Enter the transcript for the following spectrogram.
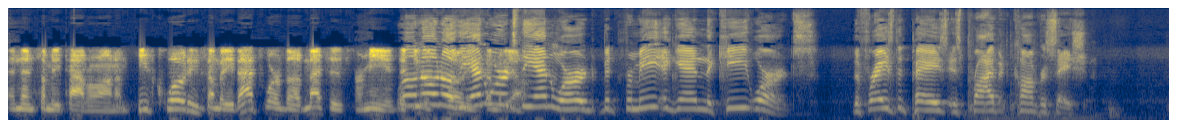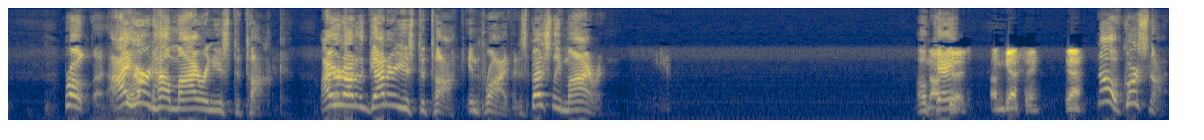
and then somebody tattled on him? He's quoting somebody. That's where the mess is for me. Is Well, no, no. The N word's else. the N word. But for me, again, the key words, the phrase that pays is private conversation. Bro, I heard how Myron used to talk. I heard how the gunner used to talk in private, especially Myron. Okay. Not good. I'm guessing. Yeah. No, of course not.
